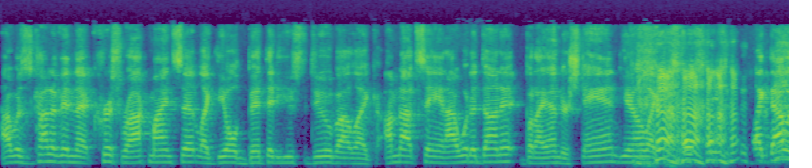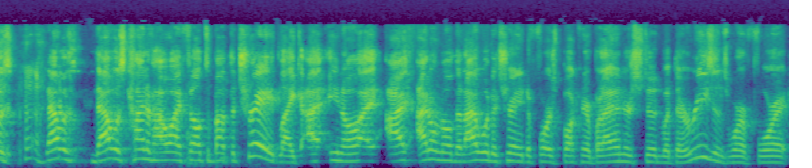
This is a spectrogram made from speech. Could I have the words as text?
I was kind of in that Chris Rock mindset, like the old bit that he used to do about like I'm not saying I would have done it, but I understand, you know, like that thing. like that was that was that was kind of how I felt about the trade. Like I, you know, I I, I don't know that I would have traded DeForest Buckner, but I understood what their reasons were for it.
